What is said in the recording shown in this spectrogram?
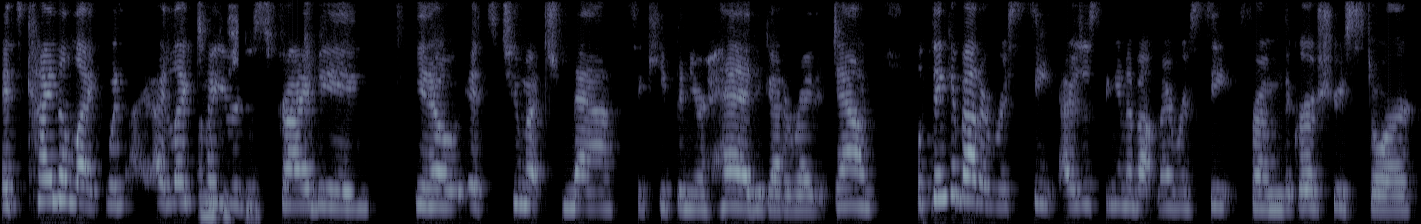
It's kind of like when i, I liked how you were describing you know it's too much math to keep in your head you got to write it down well think about a receipt i was just thinking about my receipt from the grocery store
